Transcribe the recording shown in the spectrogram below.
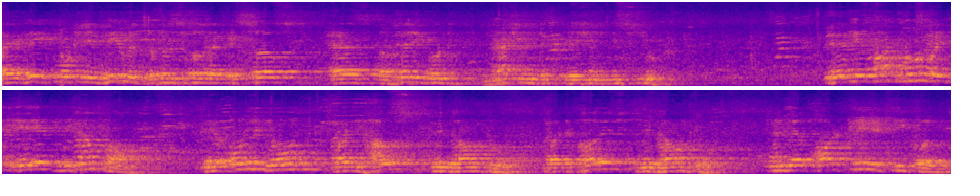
I agree, totally agree with the principle that it serves as a very good national integration institute. Where we are not known by the area we come from, we are only known by the house we belong to, by the college we belong to, and we are all treated equal,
